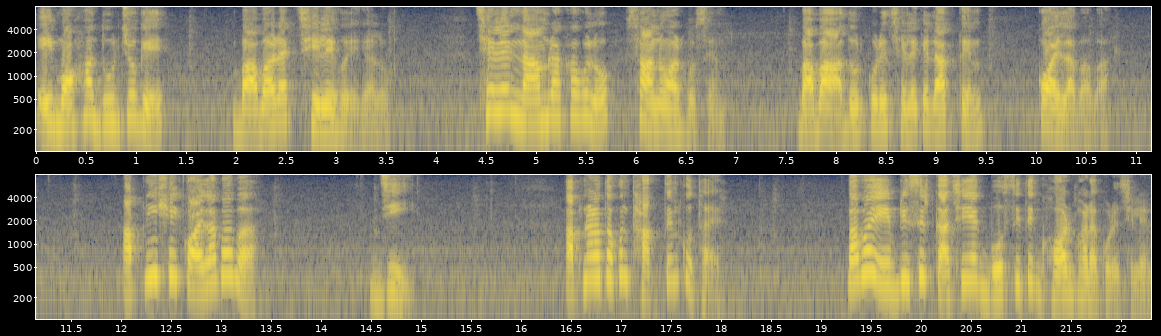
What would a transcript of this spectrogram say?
এই মহা দুর্যোগে বাবার এক ছেলে হয়ে গেল। ছেলের নাম রাখা হলো সানোয়ার হোসেন। বাবা আদর করে ছেলেকে ডাকতেন কয়লা বাবা। আপনি সেই কয়লা বাবা? জি আপনারা তখন থাকতেন কোথায়? বাবা এফডিসির কাছেই এক বস্তিতে ঘর ভাড়া করেছিলেন।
